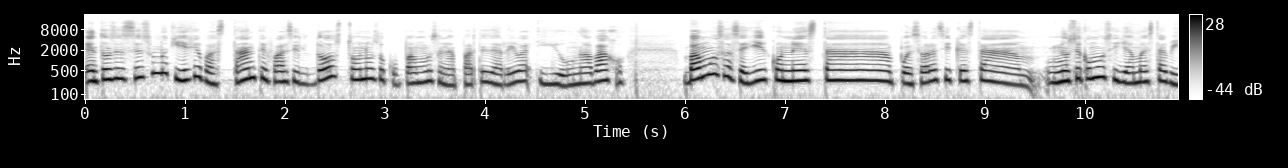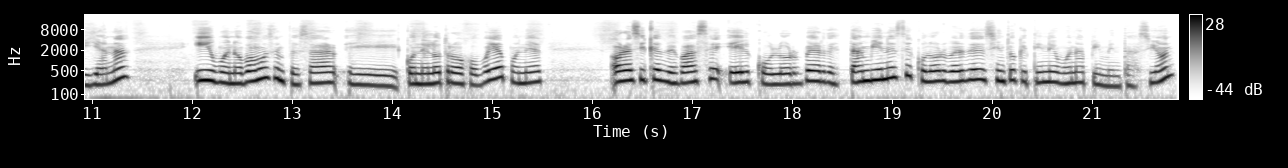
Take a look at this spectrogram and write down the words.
Entonces es un maquillaje bastante fácil. Dos tonos ocupamos en la parte de arriba y uno abajo. Vamos a seguir con esta, pues ahora sí que esta, no sé cómo se llama esta villana. Y bueno, vamos a empezar eh, con el otro ojo. Voy a poner, ahora sí que de base, el color verde. También este color verde siento que tiene buena pigmentación.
